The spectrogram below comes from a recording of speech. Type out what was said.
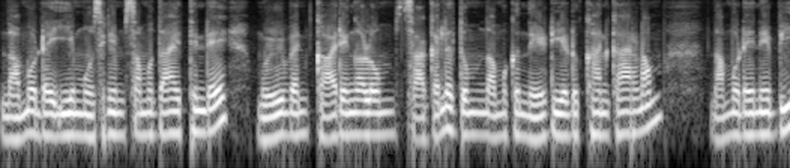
നമ്മുടെ ഈ മുസ്ലിം സമുദായത്തിന്റെ മുഴുവൻ കാര്യങ്ങളും സകലതും നമുക്ക് നേടിയെടുക്കാൻ കാരണം നമ്മുടെ നബി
